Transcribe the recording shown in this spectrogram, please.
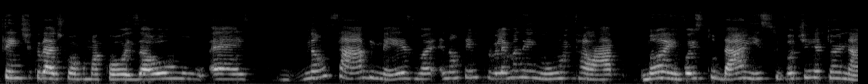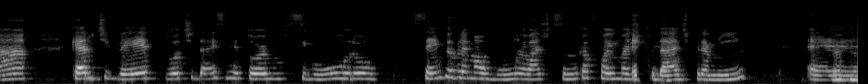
tem dificuldade com alguma coisa ou é, não sabe mesmo, é, não tem problema nenhum em falar, mãe, vou estudar isso e vou te retornar quero te ver, vou te dar esse retorno seguro, sem problema algum. Eu acho que isso nunca foi uma dificuldade para mim. É, uhum.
